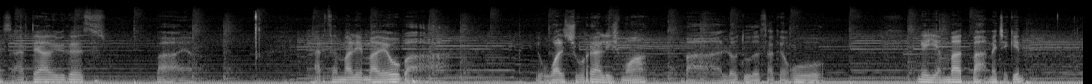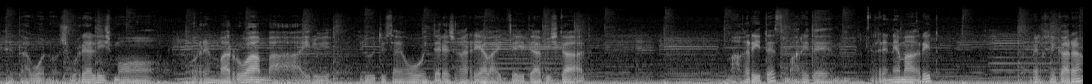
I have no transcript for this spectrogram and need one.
ez? Artea adibidez, ba, hartzen balien badeu, ba, igual surrealismoa, ba, lotu dezakegu gehien bat, ba, metxekin. Eta, bueno, surrealismo horren barruan, ba, iru, iruditu zaigu interesgarria, ba, hitz egitea pixkat Magrit, ez? Magrit, René Magrit, Belgikara,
